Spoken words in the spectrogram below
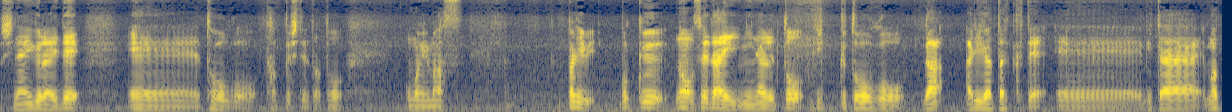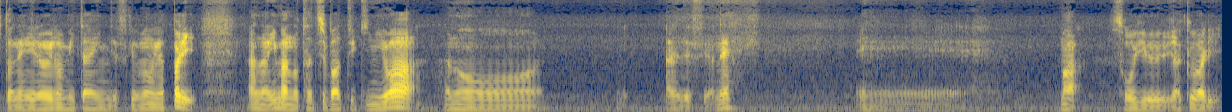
しないぐらいで、えー、統合タップしてたと思います。やっぱり僕の世代になると、ディック統合がありがたくて、えー、見たい、もっとね、いろいろ見たいんですけども、やっぱり、あの、今の立場的には、あのー、あれですよね、えー、まあ、そういう役割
